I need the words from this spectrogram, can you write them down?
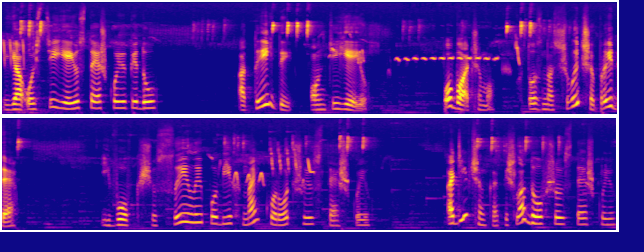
Я ось цією стежкою піду. А ти йди он тією. Побачимо, хто з нас швидше прийде. І вовк щосили побіг найкоротшою стежкою. А дівчинка пішла довшою стежкою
